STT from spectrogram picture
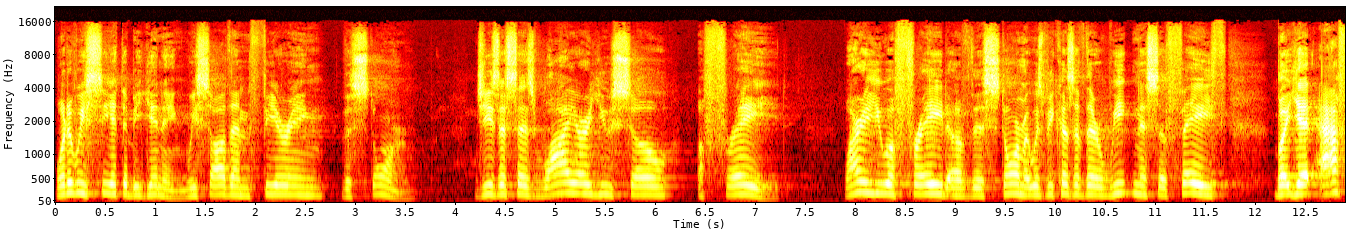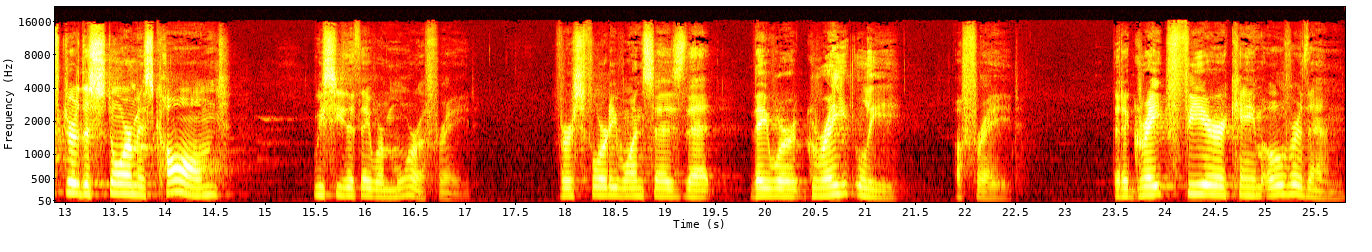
What did we see at the beginning? We saw them fearing the storm. Jesus says, Why are you so afraid? Why are you afraid of this storm? It was because of their weakness of faith. But yet, after the storm is calmed, we see that they were more afraid. Verse 41 says that they were greatly afraid, that a great fear came over them.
